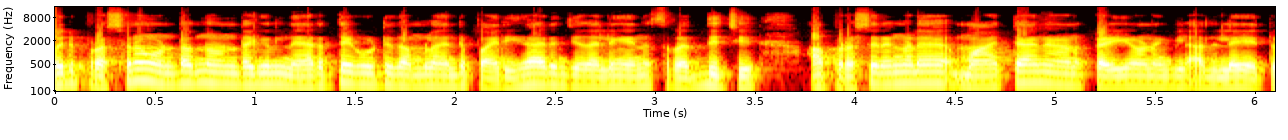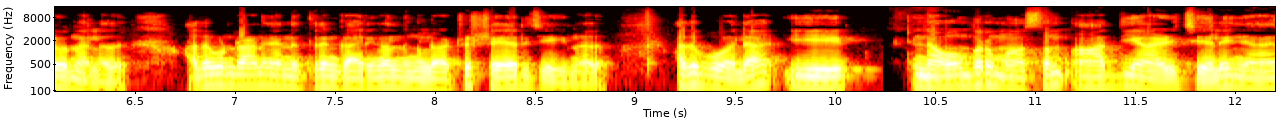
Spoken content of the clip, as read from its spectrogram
ഒരു പ്രശ്നം ഉണ്ടെന്നുണ്ടെങ്കിൽ നേരത്തെ കൂട്ടി നമ്മൾ അതിന്റെ പരിഹാരം ചെയ്ത് അല്ലെങ്കിൽ അതിനെ ശ്രദ്ധിച്ച് ആ പ്രശ്നങ്ങളെ മാറ്റാനാണ് കഴിയുകയാണെങ്കിൽ അതിലെ ഏറ്റവും നല്ലത്. അതുകൊണ്ടാണ് ഞാൻ ഇത്തരം കാര്യങ്ങൾ നിങ്ങളുമായിട്ട് ഷെയർ ചെയ്യുന്നത്. അതുപോലെ ഈ നവംബർ മാസം ആദ്യ ആഴ്ചയിൽ ഞാൻ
